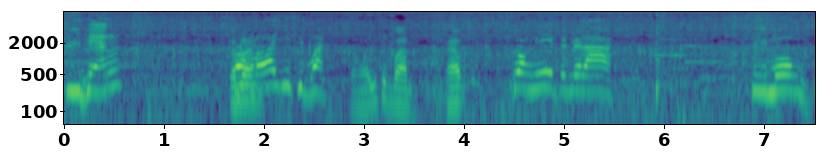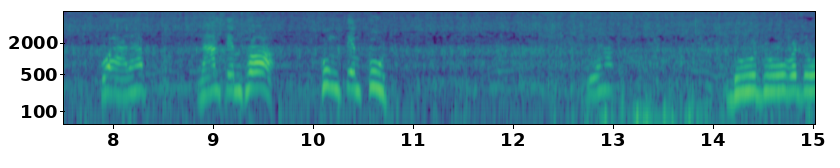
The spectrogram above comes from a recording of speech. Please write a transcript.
สี่แผงสกำอลังงร้อยยี่สิบวัตต์สองร้อยยี่สิบบาทครับ ช่วงนี้เป็นเวลาสี่โมง กว่านะครับ น้ำเต็มท่อพุ่งเต็มปูดดูครับ ดูดูมาดู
